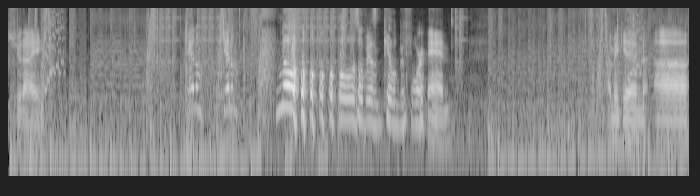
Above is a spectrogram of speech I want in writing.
Should I... Get him! Get him! No! I was hoping doesn't kill him beforehand. I'm making, uh...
